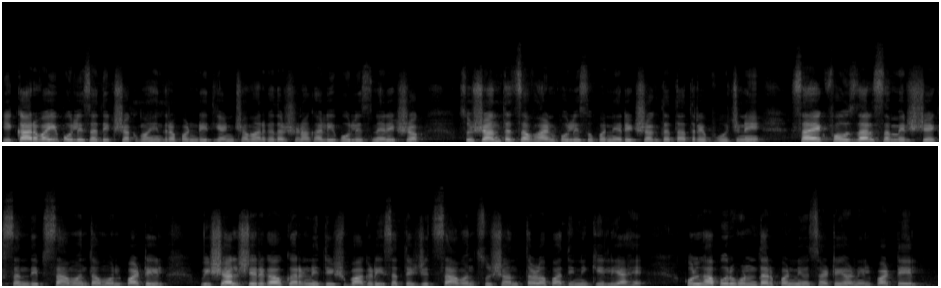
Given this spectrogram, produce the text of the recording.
ही कारवाई पोलीस अधीक्षक महेंद्र पंडित यांच्या मार्गदर्शनाखाली पोलीस निरीक्षक सुशांत चव्हाण पोलीस उपनिरीक्षक दत्तात्रय भोजने सहाय्यक फौजदार समीर शेख संदीप सावंत अमोल पाटील विशाल शिरगावकर नितीश बागडी सत्यजित सावंत सुशांत तळप आदींनी केली आहे. कोल्हापूरहून दर्पण न्यूजसाठी अनिल पाटील.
